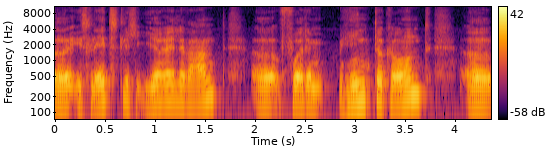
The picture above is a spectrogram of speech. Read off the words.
äh, ist letztlich irrelevant äh, vor dem Hintergrund äh,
